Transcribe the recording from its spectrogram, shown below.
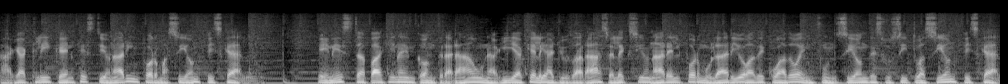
Haga clic en Gestionar información fiscal. En esta página encontrará una guía que le ayudará a seleccionar el formulario adecuado en función de su situación fiscal.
